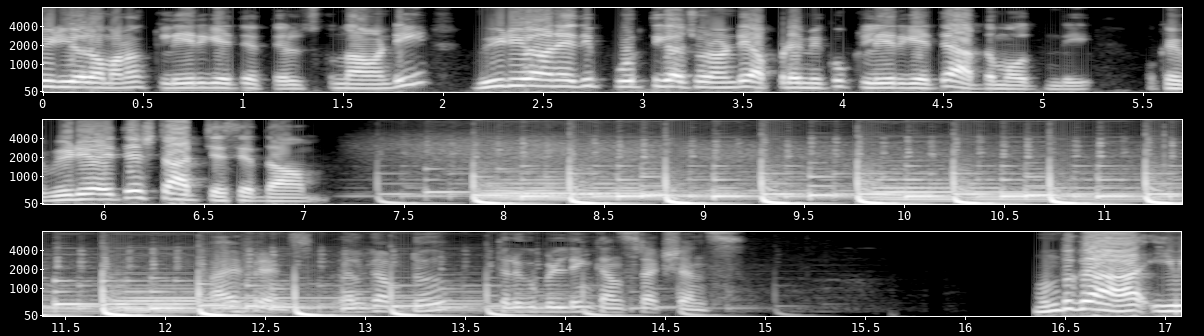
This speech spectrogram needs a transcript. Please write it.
వీడియోలో మనం క్లియర్గా అయితే తెలుసుకుందామండి. వీడియో అనేది పూర్తిగా చూడండి అప్పుడే మీకు క్లియర్గా అయితే అర్థమవుతుంది. ఓకే వీడియో అయితే స్టార్ట్ చేసేద్దాం. Hi friends welcome to Telugu building constructions ముందుగా ఈ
